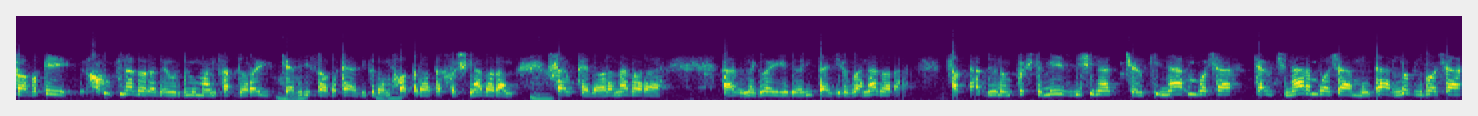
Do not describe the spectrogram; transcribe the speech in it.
سابقه خوب نداره در اردو منصب دارای کبیری سابقه از کدام خاطرات خوش ندارن سوق داره نداره از نگاه اداری تجربه نداره. فقط دونم پشت میز بشیند چوکی نرم باشه کوچ نرم باشه موتر لکس باشه.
